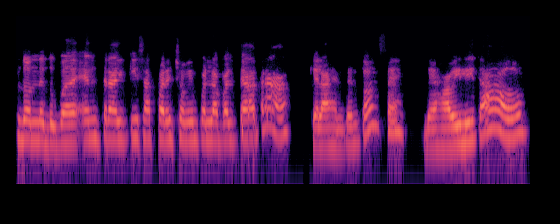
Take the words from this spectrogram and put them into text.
donde tú puedes entrar quizás para el shopping por la parte de atrás que la gente entonces deja habilitado o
